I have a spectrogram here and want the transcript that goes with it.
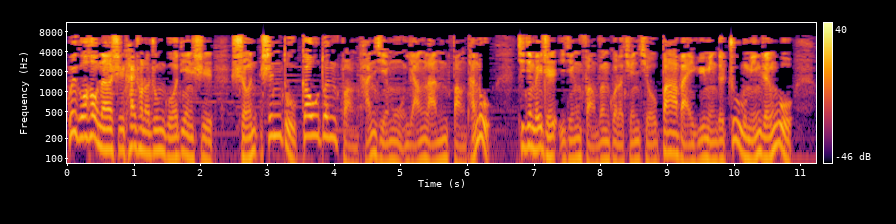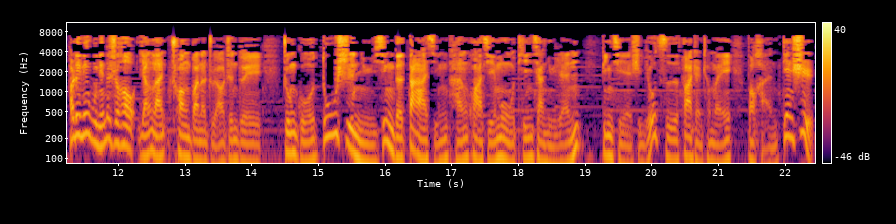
归国后呢，是开创了中国电视深深度高端访谈节目《杨澜访谈录》。迄今为止，已经访问过了全球八百余名的著名人物。二零零五年的时候，杨澜创办了主要针对中国都市女性的大型谈话节目《天下女人》，并且是由此发展成为包含电视、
